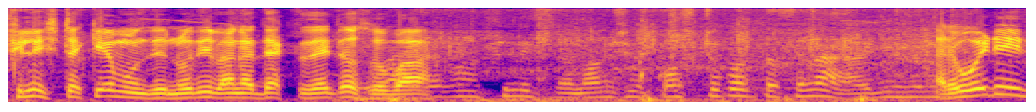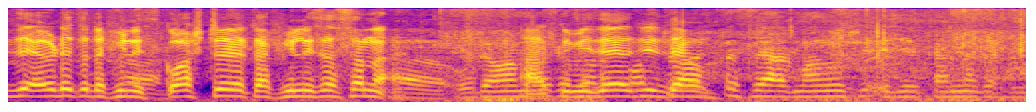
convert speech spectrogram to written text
ফিলিংসটা কেমন যে নদী ভাঙা দেখতে যাইতেছো বা? কষ্ট করতেছে না আরে ওইটাই যে- তো একটা ফিলিংস কষ্টের একটা ফিলিংস আছে না? হ্যাঁ, আর তুমি যে আর মানুষ এই যে কান্নাকাটি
